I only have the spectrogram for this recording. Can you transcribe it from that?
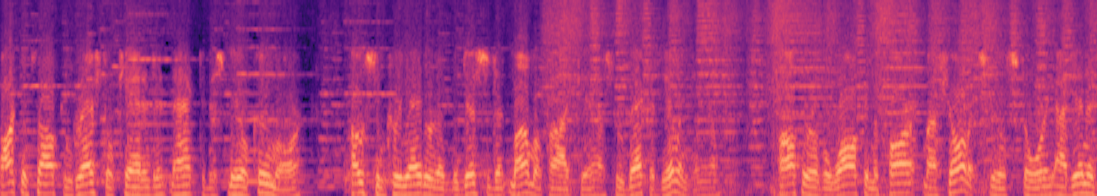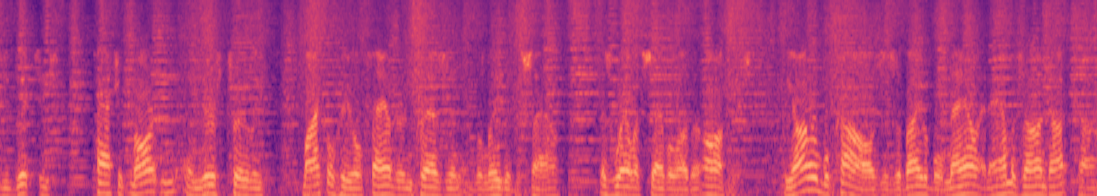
Arkansas congressional candidate and activist Neil Kumar, host and creator of the Dissident Mama podcast, Rebecca Dillingham, author of A Walk in the Park, My Charlottesville Story, Identity Dixie's Patrick Martin, and yours truly, Michael Hill, founder and president of the League of the South, as well as several other authors. The Honorable Cause is available now at Amazon.com.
